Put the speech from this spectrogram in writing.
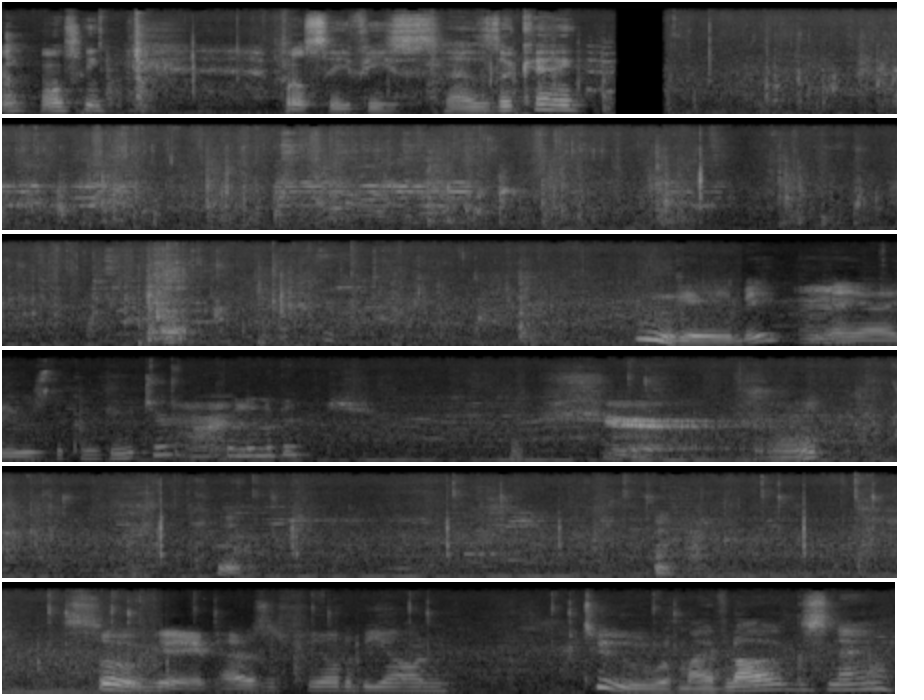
well, we'll see. We'll see if he says okay. Gaby, mm. may I use the computer right. a little bit? Sure. Alright. Cool. Hmm. So, Gabe, how does it feel to be on two of my vlogs now?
